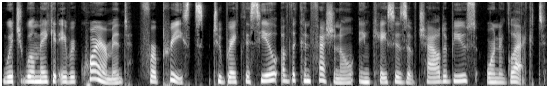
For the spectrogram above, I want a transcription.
which will make it a requirement for priests to break the seal of the confessional in cases of child abuse or neglect.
